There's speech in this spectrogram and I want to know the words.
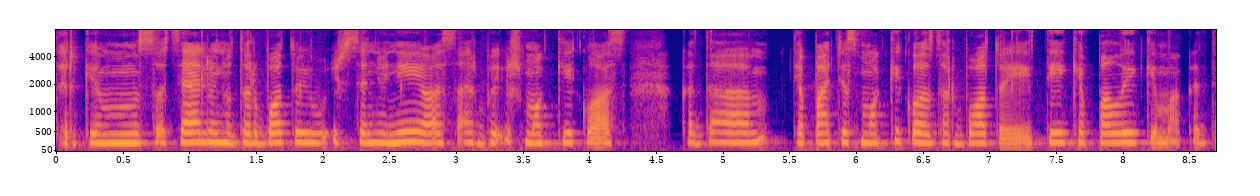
tarkim, socialinių darbuotojų iš seninijos arba iš mokyklos, kada tie patys mokyklos darbuotojai teikia palaikymą, kad,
